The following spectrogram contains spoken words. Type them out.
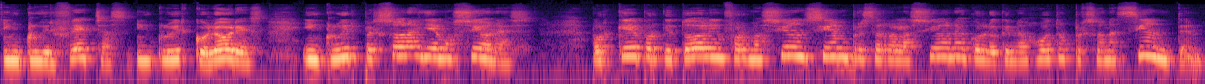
incluir flechas, incluir colores, incluir personas y emociones. ¿Por qué? Porque toda la información siempre se relaciona con lo que las otras personas sienten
